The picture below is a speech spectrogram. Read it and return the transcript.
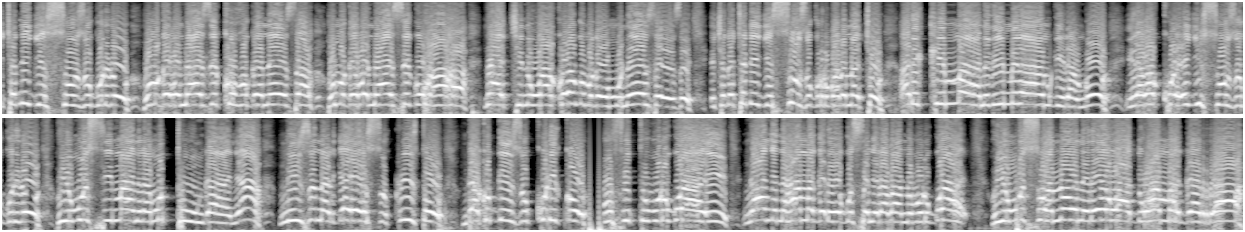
Icyo ni igisuzuguriro. Umugabo ntazi kuvuga neza umugabo ntazi guhaha nta kintu wakora ngo umugabo umunezeze icyo na cyo ni igisuzuguro ubana na cyo. Ariko imana irimo irambwira ngo irabakuraho igisuzuguriro. Uyu munsi imana iramutunganya mu izina rya yesu kirisito ndakubwiza ukuri ko ufite uburwayi. Nkanjye nahamagariwe gusenyera abantu uburwayi. Uyu munsi wa none rero waduhamagara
